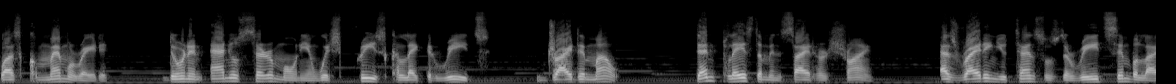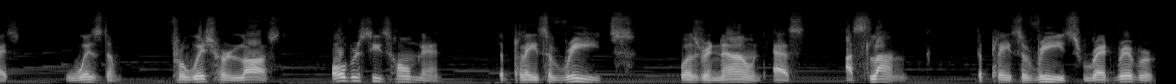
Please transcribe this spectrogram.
was commemorated during an annual ceremony in which priests collected reeds, dried them out, then placed them inside her shrine. As writing utensils, the reeds symbolize wisdom, for which her lost overseas homeland, the place of reeds, was renowned as Aztlan, the place of reeds, Red River,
